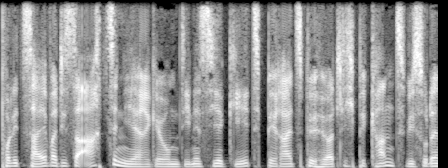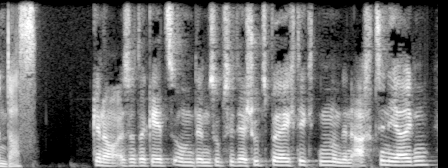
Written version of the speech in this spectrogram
Polizei war dieser 18-Jährige, um den es hier geht, bereits behördlich bekannt. Wieso denn das? Genau, also da geht es um den subsidiär Schutzberechtigten, um den 18-Jährigen,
